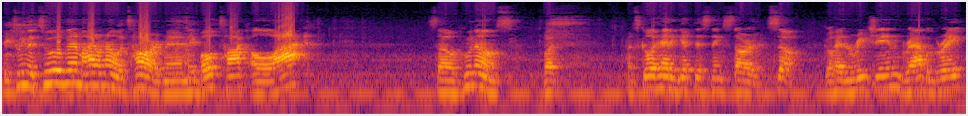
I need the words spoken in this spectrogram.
Between the two of them, I don't know. It's hard, man. They both talk a lot. So who knows? But let's go ahead and get this thing started. So go ahead and reach in, grab a grape.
